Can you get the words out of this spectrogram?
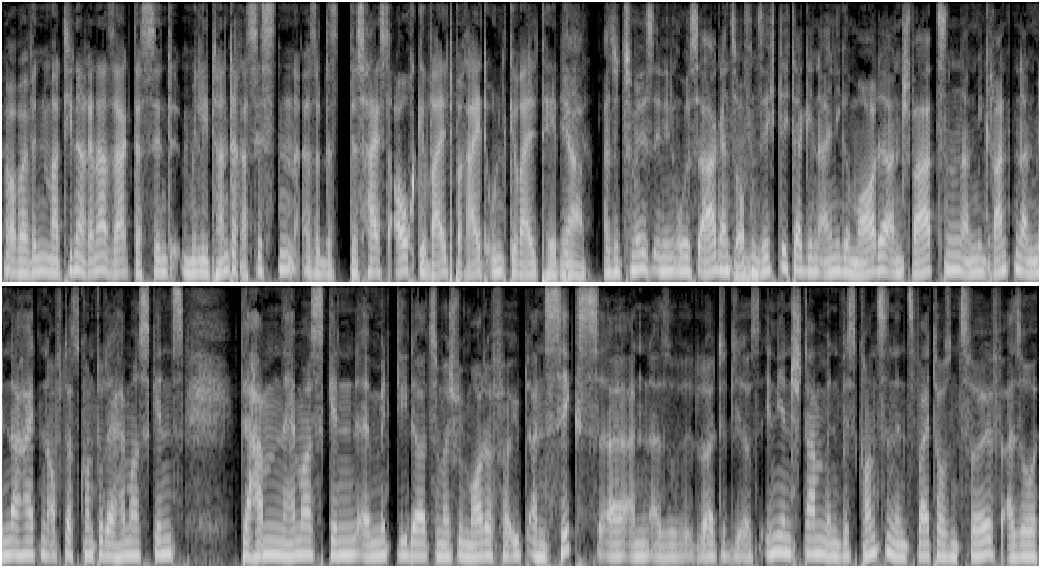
Aber wenn Martina Renner sagt, das sind militante Rassisten, also das, das heißt auch gewaltbereit und gewalttätig. Ja, also zumindest in den USA ganz mhm. offensichtlich, da gehen einige Morde an Schwarzen, an Migranten, an Minderheiten auf das Konto der Hammerskins. Da haben Hammerskin-Mitglieder zum Beispiel Morde verübt an Sikhs, äh, an also Leute, die aus Indien stammen, in Wisconsin in 2012. Also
